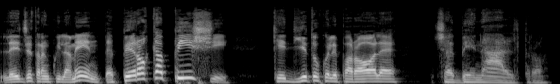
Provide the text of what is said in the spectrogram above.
legge tranquillamente, però capisci che dietro quelle parole c'è ben altro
